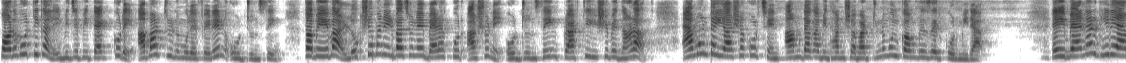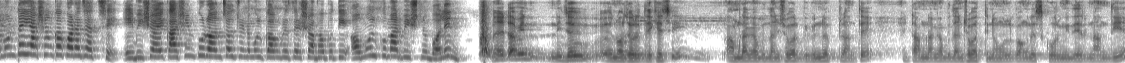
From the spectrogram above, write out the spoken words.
পরবর্তীকালে বিজেপি ত্যাগ করে আবার তৃণমূলে ফেরেন অর্জুন সিং। তবে এবার লোকসভা নির্বাচনে ব্যারাকপুর আসনে অর্জুন সিং প্রার্থী হিসেবে দাঁড়াক, এমনটাই আশা করছেন আমডাঙ্গা বিধানসভার তৃণমূল কংগ্রেসের কর্মীরা। এই ব্যানার ঘিরে এমনটাই আশঙ্কা করা যাচ্ছে। এই বিষয়ে কাশিমপুর অঞ্চল তৃণমূল কংগ্রেসের সভাপতি অমল কুমার বিষ্ণু বলেন এটা আমি নিজেও নজরে দেখেছি। আমডাঙ্গা বিধানসভার বিভিন্ন প্রান্তে এটা আমডাঙ্গা বিধানসভার তৃণমূল কংগ্রেস কর্মীদের নাম দিয়ে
